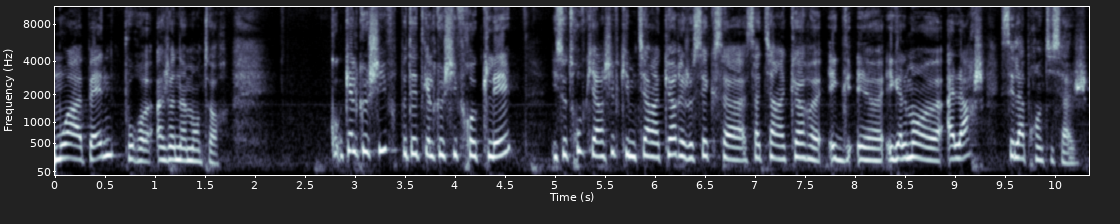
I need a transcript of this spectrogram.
mois à peine, pour un jeune un mentor. Quelques chiffres, peut-être quelques chiffres clés. Il se trouve qu'il y a un chiffre qui me tient à cœur et je sais que ça, tient à cœur également à l'Arche, c'est l'apprentissage.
